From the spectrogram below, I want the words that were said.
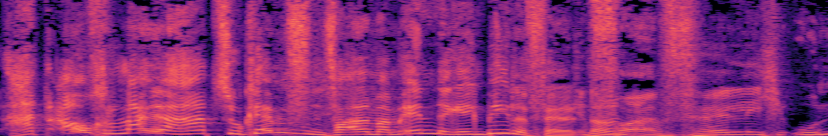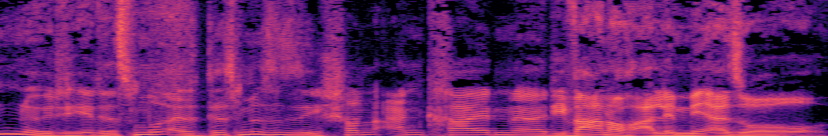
hat auch lange hart zu kämpfen, vor allem am Ende gegen Bielefeld. Ne? Vor- Völlig unnötig. Das, mu also das müssen sie sich schon ankreiden. Äh, Die waren auch alle mehr, also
